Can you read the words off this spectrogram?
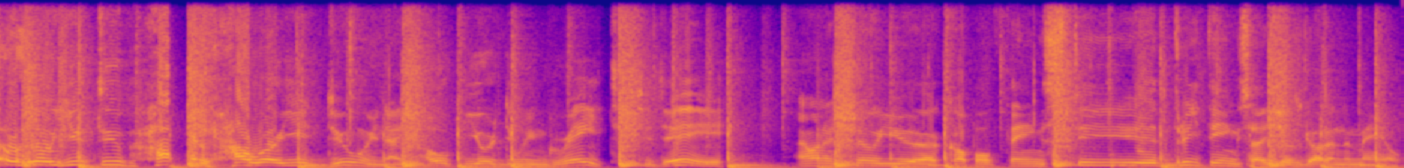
Hello, hello YouTube. Hi, how are you doing? I hope you're doing great. Today, I want to show you a couple things, three things I just got in the mail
